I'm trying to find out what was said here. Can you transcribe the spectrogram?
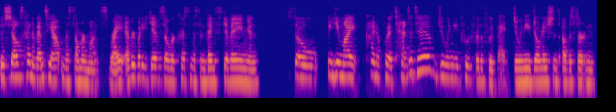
the shelves kind of empty out in the summer months, right? Everybody gives over Christmas and Thanksgiving. And so you might kind of put a tentative do we need food for the food bank? Do we need donations of a certain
